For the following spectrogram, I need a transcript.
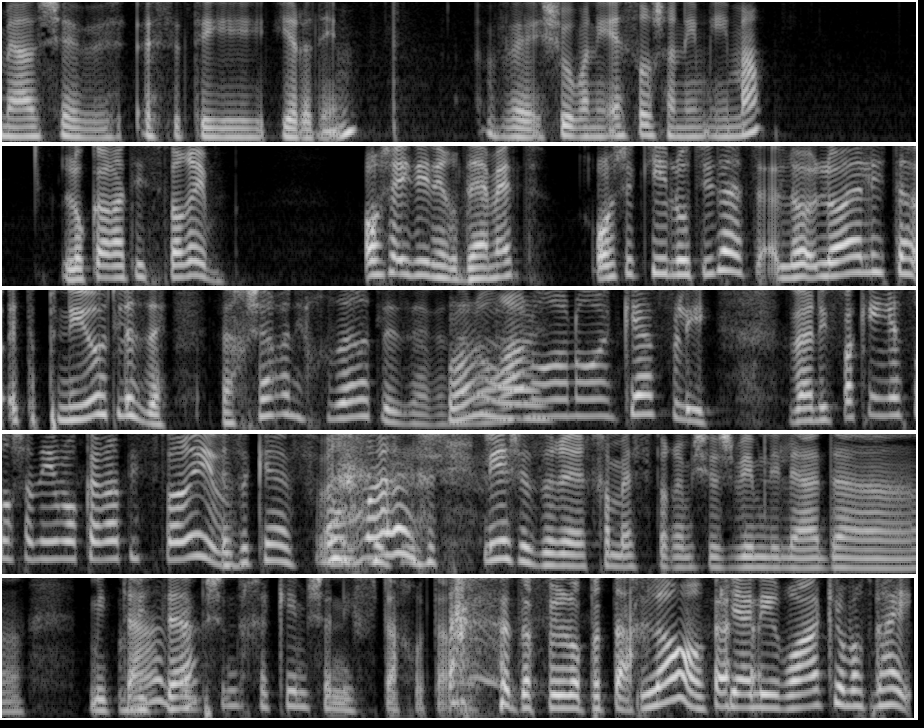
מאז שעשיתי ילדים, ושוב, אני עשר שנים אימא, לא קראתי ספרים. או שהייתי נרדמת, או שכאילו, את יודעת, לא, לא היה לי את הפניות לזה. ועכשיו אני חוזרת לזה, וזה וואי, נורא. נורא נורא כיף לי. ואני fucking עשר שנים לא קראתי ספרים. איזה כיף. ממש. לי יש איזה חמש ספרים שיושבים לי ליד המיטה, מיטה? והם פשוט מחכים שאני אפתח אותם. את אפילו לא פתחת. לא, כי אני רואה כאילו, ביי,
